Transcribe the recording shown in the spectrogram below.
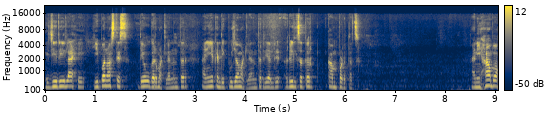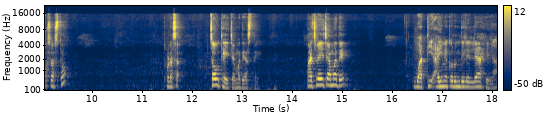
ही जी रील आहे ही पण असतेच. देवघर म्हटल्यानंतर आणि एखादी पूजा म्हटल्यानंतर रिअल रीलचं तर काम पडतंच. आणि हा बॉक्स असतो थोडासा चौथ्या याच्यामध्ये असते. पाचव्या याच्यामध्ये वाती आईने करून दिलेल्या आहे ह्या.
